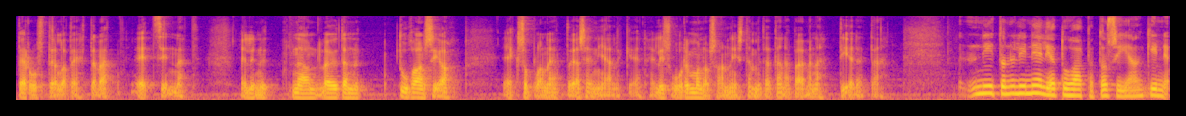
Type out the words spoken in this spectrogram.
perusteella tehtävät etsinnät. Eli nyt nämä on löytänyt tuhansia eksoplaneettoja sen jälkeen, eli suurimman osan niistä, mitä tänä päivänä tiedetään. Niitä on yli 4000 tosiaankin.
